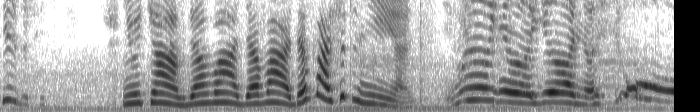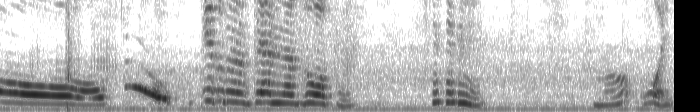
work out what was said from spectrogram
Следующий. Нютяк, давай, давай, давай, что ты нет? Выняла я на всю. Прыгнула прям на зопу. Ой,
